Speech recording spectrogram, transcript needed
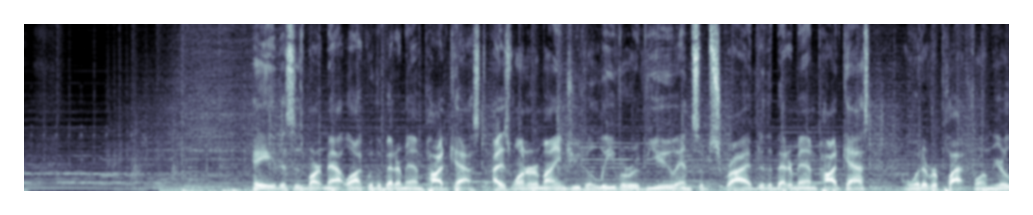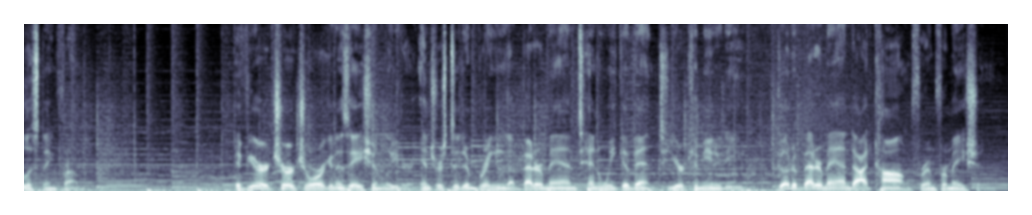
Hey, this is Mark Matlock with the Better Man Podcast. I just want to remind you to leave a review and subscribe to the Better Man Podcast on whatever platform you're listening from. If you're a church or organization leader interested in bringing a Better Man 10 week event to your community, go to betterman.com for information.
